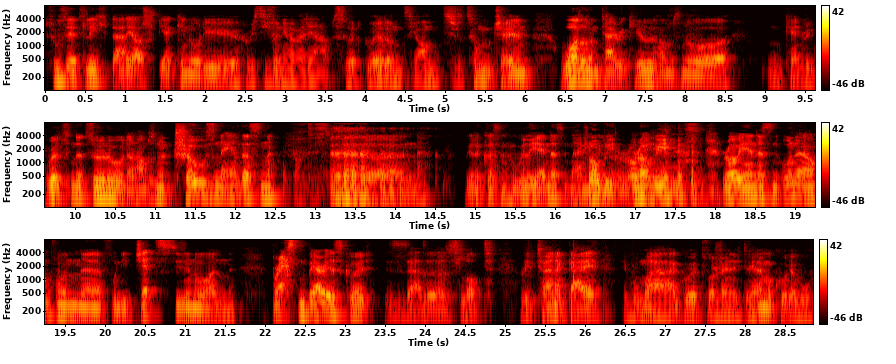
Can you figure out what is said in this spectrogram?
zusätzlich da die aus Stärke noch die Receiver nehmen, weil die sind absurd gut und sie haben zum Jalen Waddle und Tyreek Hill haben sie noch einen Kendrick Wilson dazu, da, dann haben sie noch einen Chosen Anderson, Gottes also, einen- wie der heißen, Willie Anderson, nein, Robbie. Robbie, Anderson. Robbie Anderson und wir haben von, äh, von den Jets sie sind noch einen Braxton Barriers geholt. Das ist also ein Slot Returner Guy, den wo man auch gut wahrscheinlich daher nehmen kann, der wo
